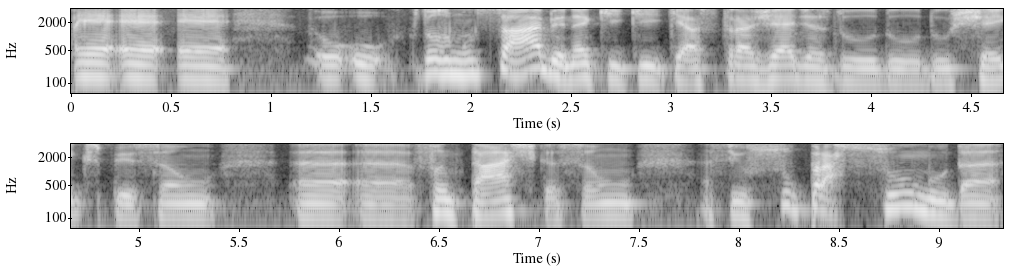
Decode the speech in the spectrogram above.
é, é, é o, o, todo mundo sabe né, que, que, que as tragédias do, do, do Shakespeare são uh, uh, fantásticas, são assim, o supra-sumo da,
